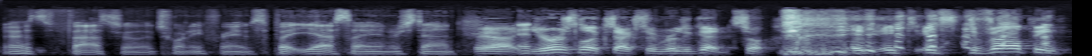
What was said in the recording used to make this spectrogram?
It's faster than 20 frames, but yes, I understand. Yeah, And- yours looks actually really good. So it, it, it's developing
